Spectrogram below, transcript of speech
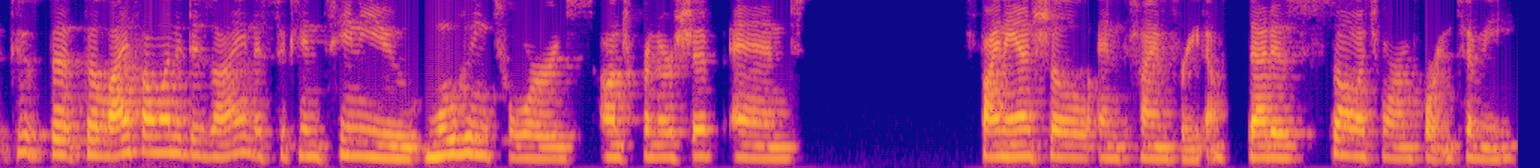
because the, the life I want to design is to continue moving towards entrepreneurship and financial and time freedom. That is so much more important to me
